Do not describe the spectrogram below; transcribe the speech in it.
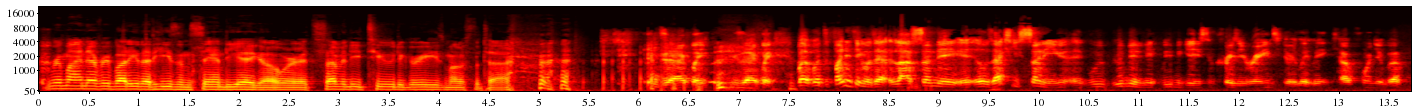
remind everybody that he's in San Diego, where it's seventy-two degrees most of the time. exactly, exactly. But but the funny thing was that last Sunday it, was actually sunny. We've, we've been we've been getting some crazy rains here lately in California, but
